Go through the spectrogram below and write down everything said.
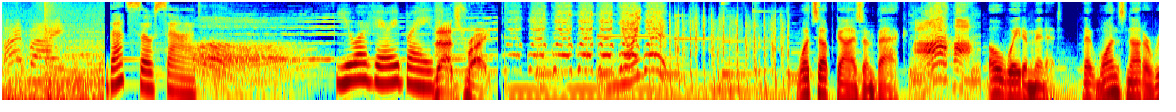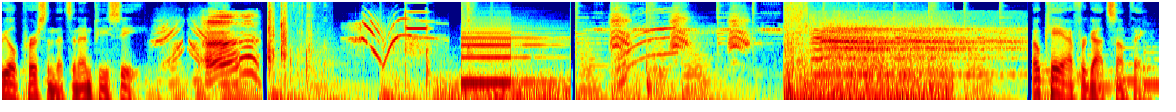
Bye bye. That's so sad. You are very brave. That's right. What's up, guys? I'm back. Aha. Oh, wait a minute. That one's not a real person, that's an NPC. Huh? Okay, I forgot something.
